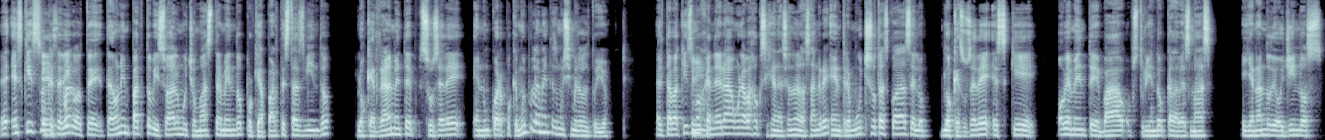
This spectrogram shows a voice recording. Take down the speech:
E, es que es lo que te digo, te, da un impacto visual mucho más tremendo porque aparte estás viendo lo que realmente sucede en un cuerpo que muy probablemente es muy similar al tuyo. El tabaquismo genera una baja oxigenación en la sangre. Entre muchas otras cosas, lo, lo que sucede es que obviamente va obstruyendo cada vez más y llenando de hollín los,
